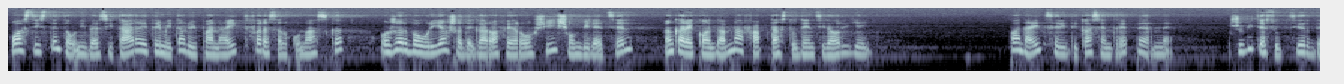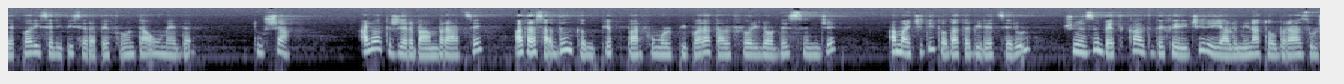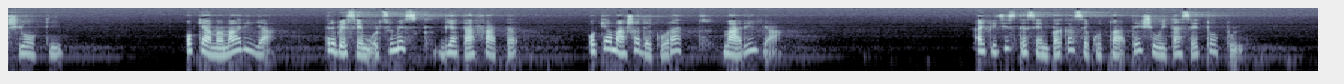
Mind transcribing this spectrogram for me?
O asistentă universitară îi trimitea lui Panait, fără să-l cunoască, o jerbă uriașă de garoafe roșii și un bilețel în care condamna fapta studenților ei. Panait se ridicase între perne. Juvite subțiri de pări se lipiseră pe fruntea umedă. Tușa. A luat jerba în brațe, a tras adânc în piept parfumul pipărat al florilor de sânge, a mai citit odată bilețelul și un zâmbet cald de fericire i-a luminat obrazul și ochii. O cheamă Maria. Trebuie să-i mulțumesc, biata fată. O cheamă așa de curat, Maria. Ai fi zis că se împăcase cu toate și uitase totul.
